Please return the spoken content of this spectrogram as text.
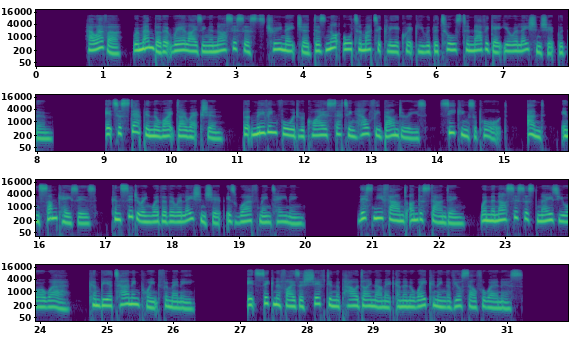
However, remember that realizing a narcissist's true nature does not automatically equip you with the tools to navigate your relationship with them. It's a step in the right direction, but moving forward requires setting healthy boundaries, seeking support, and, in some cases, considering whether the relationship is worth maintaining. This newfound understanding, when the narcissist knows you are aware, can be a turning point for many. It signifies a shift in the power dynamic and an awakening of your self awareness.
